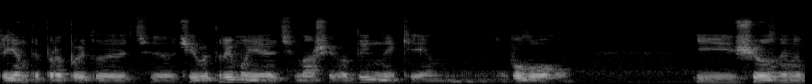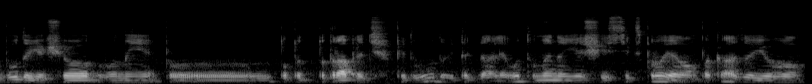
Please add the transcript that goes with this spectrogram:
клієнти перепитують, е, чи витримують наші годинники вологу, і що з ними буде, якщо вони по- по- потраплять під воду і так далі. От у мене є 6X Pro, я вам показую його.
